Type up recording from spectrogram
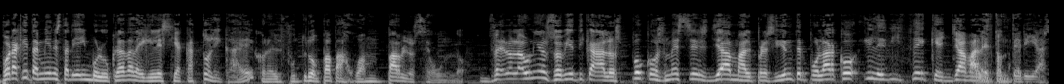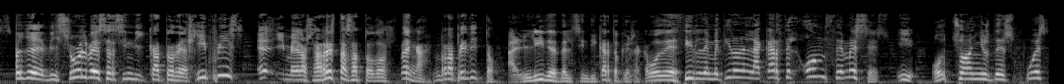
Por aquí también estaría involucrada la Iglesia Católica, ¿eh? con el futuro Papa Juan Pablo II. Pero la Unión Soviética a los pocos meses llama al presidente polaco y le dice que ya vale tonterías. Oye, disuelve ese sindicato de hippies eh, y me los arrestas a todos. Venga, rapidito. Al líder del sindicato que os acabo de decir le metieron en la cárcel 11 meses y 8 años después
